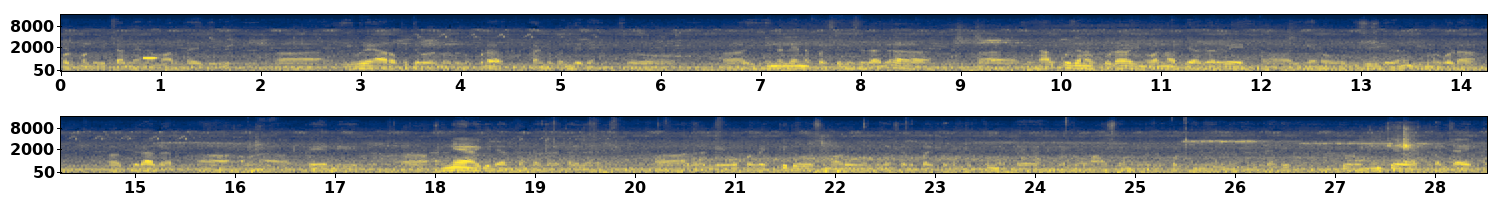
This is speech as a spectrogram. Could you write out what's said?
ಪಡ್ಕೊಂಡು ವಿಚಾರಣೆಯನ್ನು ಮಾಡ್ತಾ ಇದ್ದೀವಿ. ಇವರೇ ಆರೋಪಿತರು ಅನ್ನೋದನ್ನು ಕೂಡ ಕಂಡು ಬಂದಿದೆ. ಸೊ ಈ ಹಿನ್ನೆಲೆಯನ್ನು ಪರಿಶೀಲಿಸಿದಾಗ ಈ ನಾಲ್ಕು ಜನ ಕೂಡ in one or the other way ಏನು ಡಿಸೀಸ್ ಇದ್ದಾನೆ ಭೀಮಗೌಡ ಆ, ಬಿರಾದರ್ ಅವನ ಕೈಯಲ್ಲಿ ಅನ್ಯಾಯ ಆಗಿದೆ ಅಂತಂತ ಹೇಳ್ತಾ ಇದ್ದಾರೆ. ಅದರಲ್ಲಿ ಒಬ್ಬ ವ್ಯಕ್ತಿದು ಸುಮಾರು ಒಂದು ಲಕ್ಷ ರೂಪಾಯಿ ತೊಗೊಂಡಿತ್ತು ಮತ್ತು ಏನು ಆಶ್ರಯಗಳನ್ನು ಕೊಡ್ತೀನಿ ಅಂತ ಹೇಳಿ ಇವರು ಮುಂಚೆ ಪಂಚಾಯತ್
